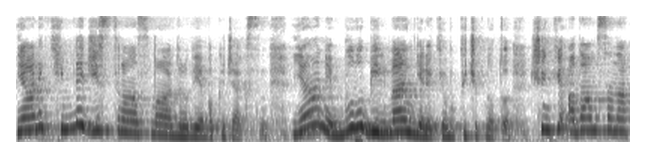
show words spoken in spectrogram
Yani kimde cis trans vardır diye bakacaksın. Yani bunu bilmen gerekiyor bu küçük notu. Çünkü adam sana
